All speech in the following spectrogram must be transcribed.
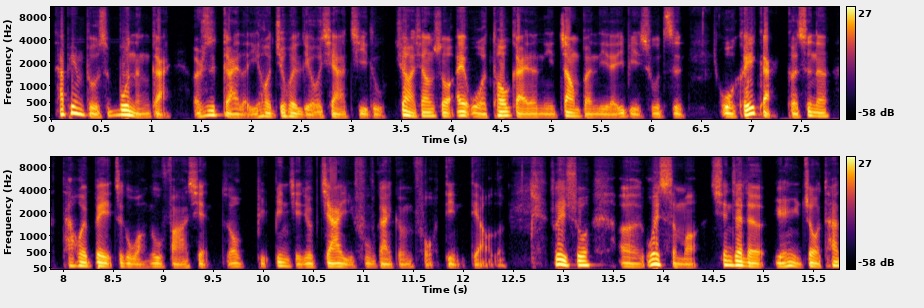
它并不是不能改。而是改了以后就会留下记录，就好像说，哎，我偷改了你账本里的一笔数字，我可以改，可是呢，它会被这个网络发现，然后并并且就加以覆盖跟否定掉了。所以说，呃，为什么现在的元宇宙它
